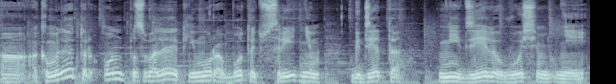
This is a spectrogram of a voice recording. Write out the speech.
а, аккумулятор, он позволяет ему работать в среднем где-то неделю, 8 дней.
